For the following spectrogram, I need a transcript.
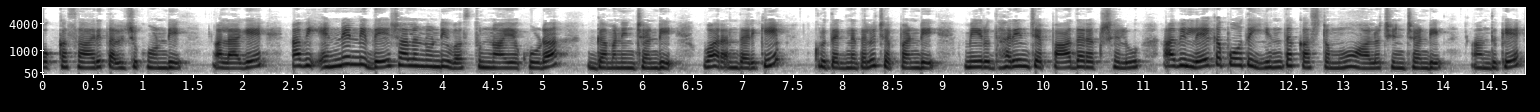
ఒక్కసారి తలుచుకోండి. అలాగే అవి ఎన్నెన్ని దేశాల నుండి వస్తున్నాయో కూడా గమనించండి. వారందరికీ కృతజ్ఞతలు చెప్పండి. మీరు ధరించే పాదరక్షలు అవి లేకపోతే ఎంత కష్టమో ఆలోచించండి. అందుకే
